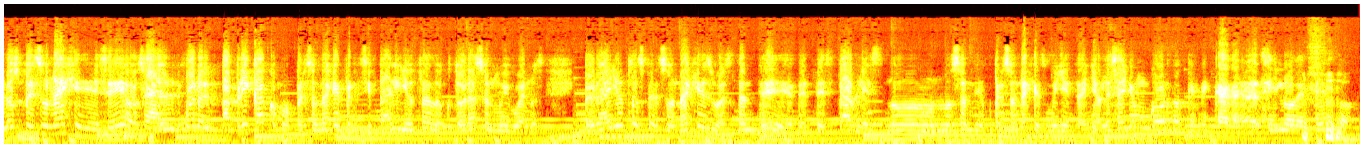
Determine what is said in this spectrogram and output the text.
los personajes, ¿eh? o sea, bueno, el Paprika como personaje principal y otra doctora son muy buenos, pero hay otros personajes bastante detestables, no, no son personajes muy entrañables. Hay un gordo que me caga, así lo detesto.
